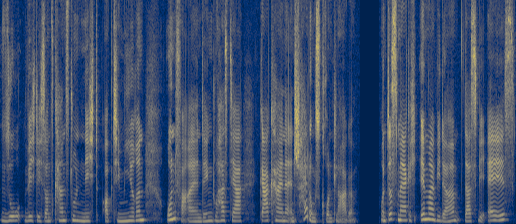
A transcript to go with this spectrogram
so wichtig, sonst kannst du nicht optimieren und vor allen Dingen, du hast ja gar keine Entscheidungsgrundlage. Und das merke ich immer wieder, dass VAs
